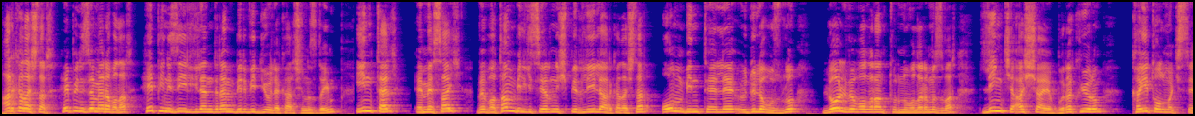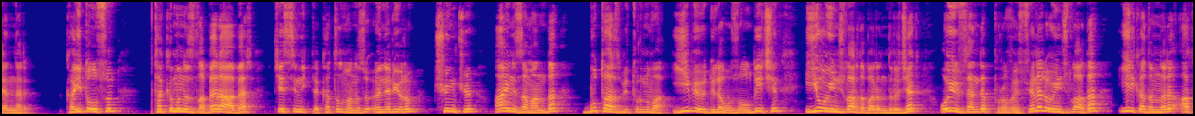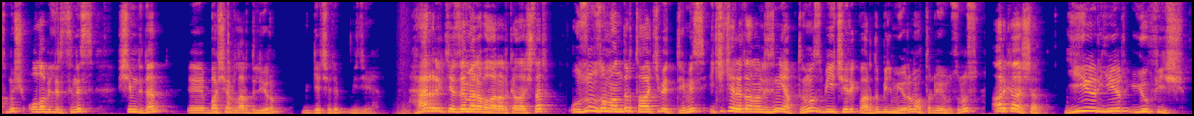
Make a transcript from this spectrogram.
Arkadaşlar hepinize merhabalar. Hepinizi ilgilendiren bir video ile karşınızdayım. Intel, MSI ve Vatan Bilgisayar'ın işbirliğiyle arkadaşlar 10.000 TL ödül havuzlu LoL ve Valorant turnuvalarımız var. Linki aşağıya bırakıyorum. Kayıt olmak isteyenler kayıt olsun. Takımınızla beraber kesinlikle katılmanızı öneriyorum. Çünkü aynı zamanda bu tarz bir turnuva iyi bir ödül havuzu olduğu için iyi oyuncular da barındıracak. O yüzden de profesyonel oyunculuğa da ilk adımları atmış olabilirsiniz. Şimdiden e, başarılar diliyorum. Geçelim videoya. Herkese merhabalar arkadaşlar. Uzun zamandır takip ettiğimiz, iki kere de analizini yaptığımız bir içerik vardı. Bilmiyorum hatırlıyor musunuz? Arkadaşlar Year Year You Fish.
